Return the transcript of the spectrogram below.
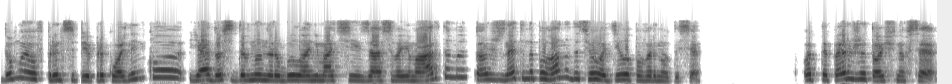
Думаю, в принципі, прикольненько. Я досить давно не робила анімації за своїми артами, тож, знаєте, непогано до цього діла повернутися. От тепер вже точно все.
